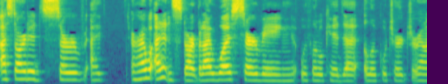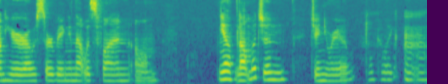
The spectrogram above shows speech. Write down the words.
I started serve I or I, I didn't start, but I was serving with little kids at a local church around here. I was serving, and that was fun. Um, yeah, not much in January. I don't feel like. Mm-mm.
